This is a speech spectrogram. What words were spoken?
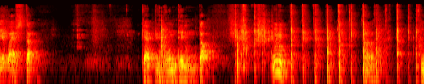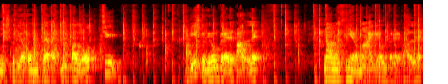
meglio questa che è più contenuta. Mm. finisco di rompere i pallotti finisco di rompere le palle. No non finirò mai di rompere le palle.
